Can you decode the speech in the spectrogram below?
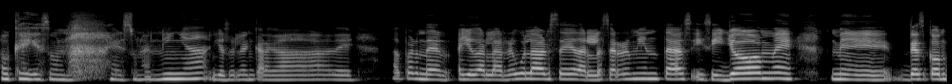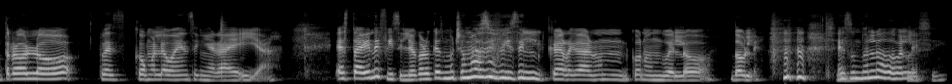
ok, es, un, es una niña, yo soy la encargada de aprender, ayudarla a regularse, darle las herramientas y si yo me, me descontrolo, pues cómo le voy a enseñar a ella. Está bien difícil, yo creo que es mucho más difícil cargar un, con un duelo doble. es un duelo doble. Pues sí.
